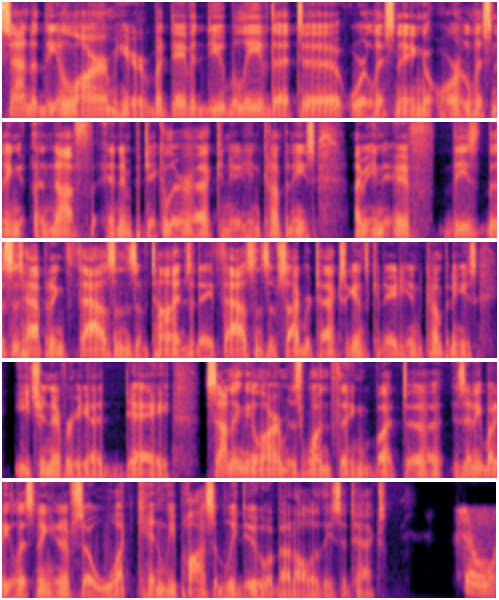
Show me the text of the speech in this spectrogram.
sounded the alarm here. But, David, do you believe that uh, we're listening or listening enough, and in particular, uh, Canadian companies? I mean, if these this is happening thousands of times a day, thousands of cyber attacks against Canadian companies each and every uh, day, sounding the alarm is one thing, but uh, is anybody listening? And if so, what can we possibly do about all of these attacks? So,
